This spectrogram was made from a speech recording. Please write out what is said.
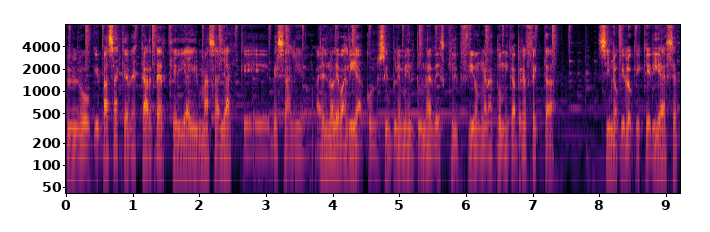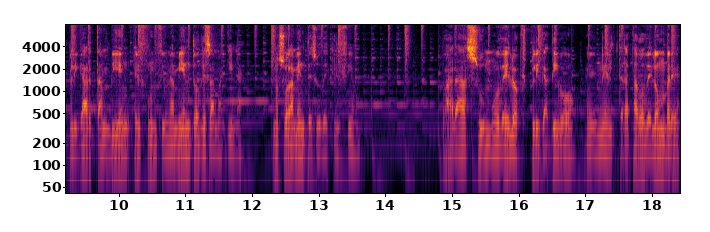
Lo que pasa es que Descartes quería ir más allá que Vesalio. A él no le valía con simplemente una descripción anatómica perfecta, sino que lo que quería es explicar también el funcionamiento de esa máquina, no solamente su descripción. Para su modelo explicativo, en el Tratado del Hombre,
